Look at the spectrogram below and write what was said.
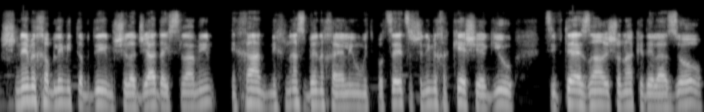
שני מחבלים מתאבדים של הג'יהאד האיסלאמי, אחד נכנס בין החיילים ומתפוצץ, השני מחכה שיגיעו צוותי העזרה הראשונה כדי לעזור,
